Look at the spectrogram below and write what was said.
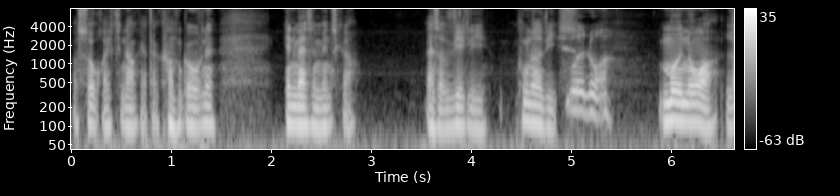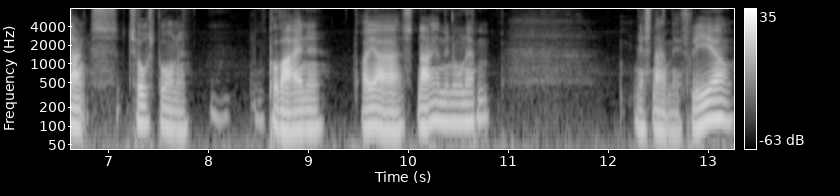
og så rigtig nok, at der kom gående en masse mennesker. Altså virkelig hundredvis. Mod nord. Mod nord langs togsporene mm. på vejene. Og jeg har snakket med nogle af dem. Jeg snakkede med flere.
